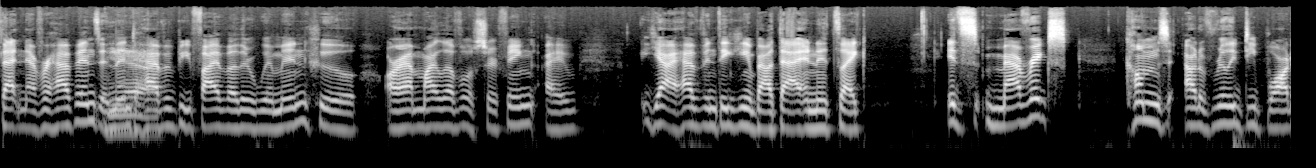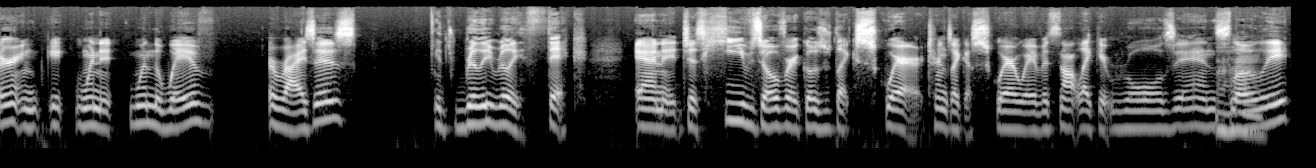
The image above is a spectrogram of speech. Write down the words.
That never happens, and then to have it be five other women who are at my level of surfing, I, yeah, I have been thinking about that, and it's like, it's Mavericks comes out of really deep water, and it, when it when the wave arises, it's really really thick and it just heaves over. It goes like square. It turns like a square wave. It's not like it rolls in mm-hmm. slowly.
